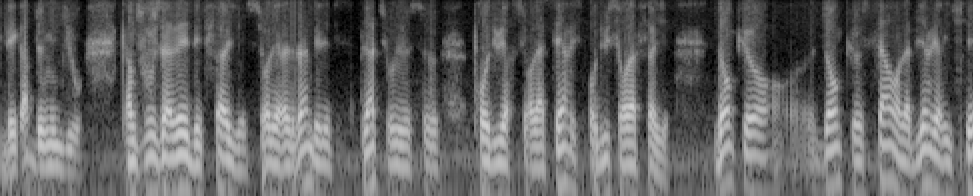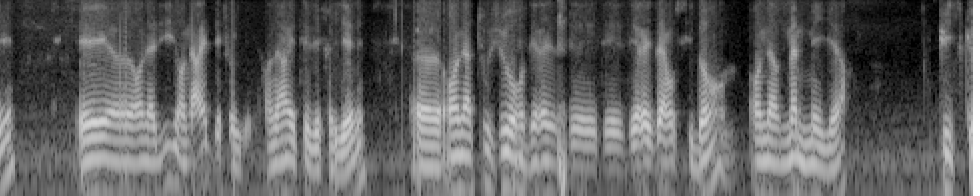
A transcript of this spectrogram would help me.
les grappes de milieu. Quand vous avez des feuilles sur les raisins, ben, splatch au lieu de se produire sur la terre, ils se produisent sur la feuille. Donc donc ça on l'a bien vérifié et on a dit on arrête d'effeuiller, on a arrêté d'effeuiller. Euh, on a toujours des, des, raisins aussi bons, on a même meilleurs, puisque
